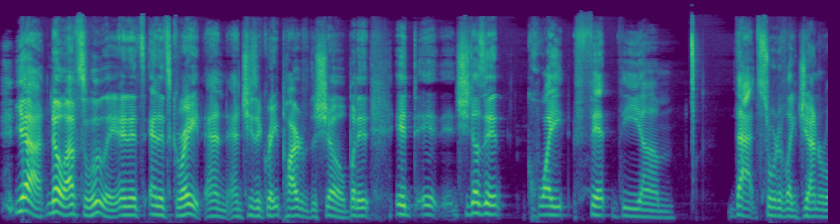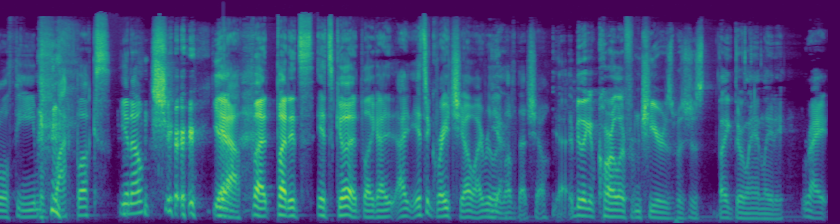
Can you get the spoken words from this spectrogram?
yeah, no, absolutely, and it's and it's great, and and she's a great part of the show. But it it, it, it she doesn't quite fit the um that sort of like general theme of black books, you know. Sure. yeah. but but it's it's good like I, I it's a great show i really Yeah. love that show Yeah. It'd be like if Carla from Cheers was just like their landlady. right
